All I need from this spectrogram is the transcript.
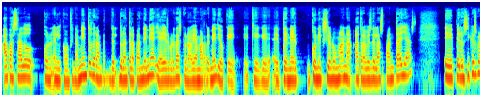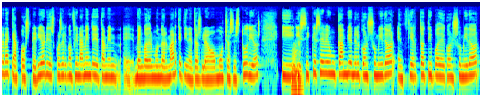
ha pasado con el confinamiento durante, la pandemia, y ahí es verdad que no había más remedio que, eh, tener conexión humana a través de las pantallas. Eh, pero sí que es verdad que a posteriori, después del confinamiento, yo también eh, vengo del mundo del marketing, entonces leo muchos estudios y, sí que se ve un cambio en el consumidor, en cierto tipo de consumidor,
